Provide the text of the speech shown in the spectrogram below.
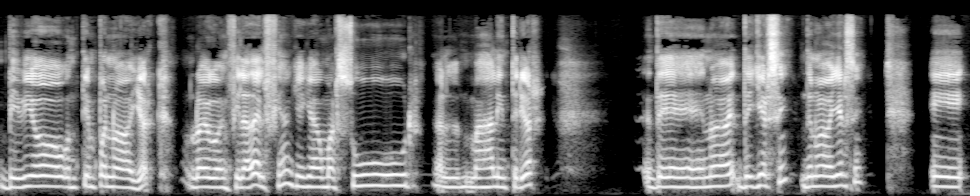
Vivió un tiempo en Nueva York, luego en Filadelfia, que queda como al sur, al- más al interior de, Nueva, de Jersey, de Nueva Jersey. Eh,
